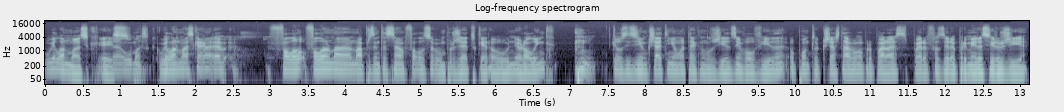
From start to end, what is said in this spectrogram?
o Elon Musk, é isso. É, o Musk. O Elon Musk eh, eh, falou, falou numa, numa apresentação, falou sobre um projeto que era o Neuralink, que eles diziam que já tinham a tecnologia desenvolvida, ao ponto que já estavam a preparar-se para fazer a primeira cirurgia.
